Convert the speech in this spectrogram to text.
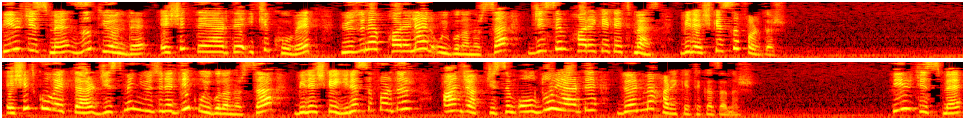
Bir cisme zıt yönde eşit değerde iki kuvvet yüzüne paralel uygulanırsa cisim hareket etmez. Bileşke sıfırdır. Eşit kuvvetler cismin yüzüne dik uygulanırsa bileşke yine sıfırdır ancak cisim olduğu yerde dönme hareketi kazanır. Bir cisme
